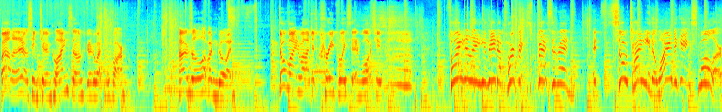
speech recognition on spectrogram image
Well, then, they don't seem too inclined, so I'm just to go back to the farm. How's the loving going? Don't mind while I just creepily sit and watch you. Finally, you made a perfect specimen! It's so tiny though, why are they getting smaller?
